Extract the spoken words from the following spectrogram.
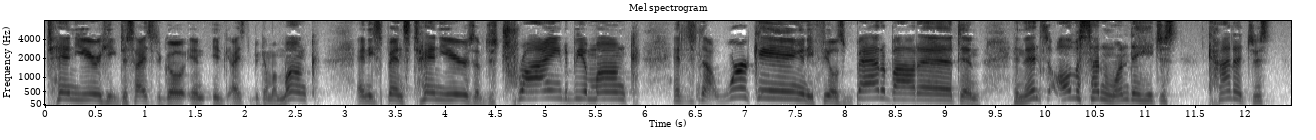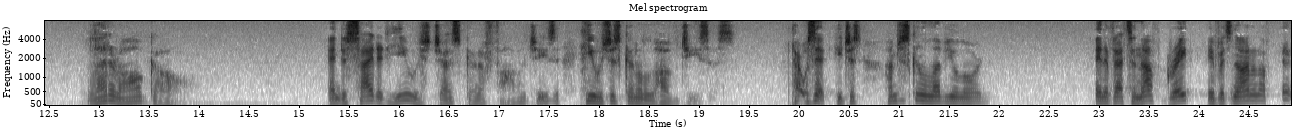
10 years, he decides to go in, he decides to become a monk, and he spends 10 years of just trying to be a monk, and it's not working, and he feels bad about it, and, and then all of a sudden one day he just kind of just let it all go. And decided he was just gonna follow Jesus. He was just gonna love Jesus. That was it. He just, I'm just gonna love you, Lord. And if that's enough, great. If it's not enough, eh,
